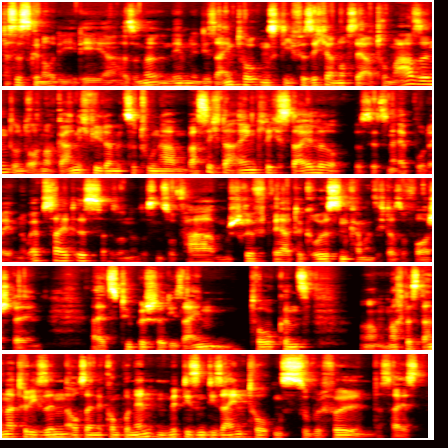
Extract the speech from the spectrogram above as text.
Das ist genau die Idee, ja. Also ne, neben den Design-Tokens, die für sich ja noch sehr atomar sind und auch noch gar nicht viel damit zu tun haben, was ich da eigentlich style, ob das jetzt eine App oder eben eine Website ist. Also ne, das sind so Farben, Schriftwerte, Größen, kann man sich da so vorstellen als typische Design-Tokens. Ähm, macht es dann natürlich Sinn, auch seine Komponenten mit diesen Design-Tokens zu befüllen. Das heißt,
